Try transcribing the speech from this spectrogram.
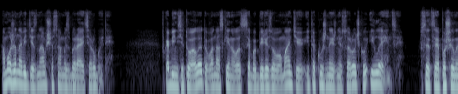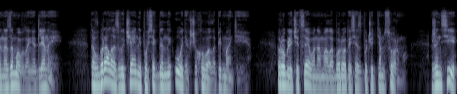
А може, навіть і знав, що саме збирається робити. В кабінці туалету вона скинула з себе бірюзову мантію і таку ж нижню сорочку і легінси. Все це пошили на замовлення для неї. Та вбрала звичайний повсякденний одяг, що ховала під мантією. Роблячи це, вона мала боротися з почуттям сорому. Женці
